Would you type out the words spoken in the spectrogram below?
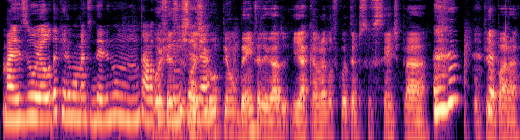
Mas o eu daquele momento dele não, não tava às conseguindo vezes ele só enxergar. girou o peão bem, tá ligado? E a câmera não ficou tempo suficiente pra o peão parar.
